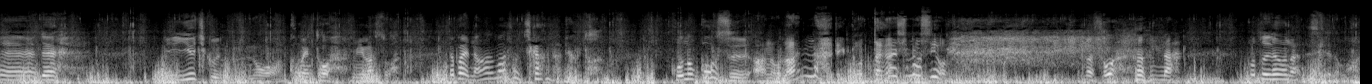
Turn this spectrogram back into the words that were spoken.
えー、で、ゆうちくんのコメントを見ますと、やっぱり長野マラソン近くなってくると、このコース、あのランナーでごった返しますよ、まあ、そんなことのようなんですけども、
